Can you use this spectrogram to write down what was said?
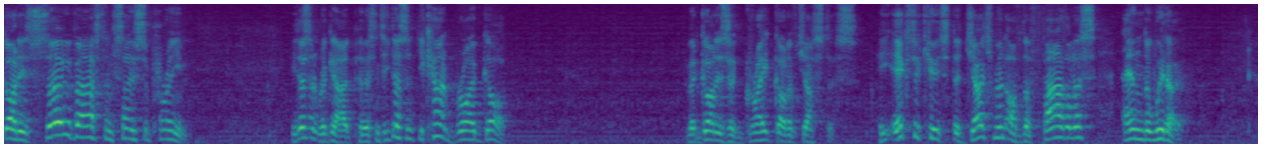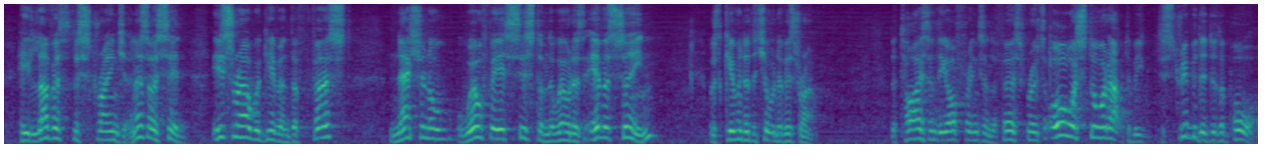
God is so vast and so supreme. He doesn't regard persons. He doesn't, you can't bribe God. But God is a great God of justice. He executes the judgment of the fatherless and the widow. He loveth the stranger. And as I said, Israel were given the first national welfare system the world has ever seen was given to the children of Israel. The tithes and the offerings and the first fruits all were stored up to be distributed to the poor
